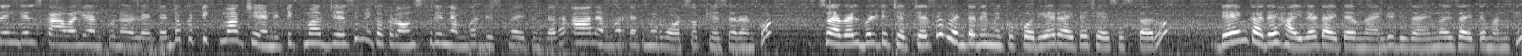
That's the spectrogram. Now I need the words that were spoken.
సింగిల్స్ కావాలి అనుకునే వాళ్ళు ఏంటంటే ఒక టిక్ మార్క్ చేయండి. టిక్ మార్క్ చేసి మీకు అక్కడ ఆన్ స్క్రీన్ నెంబర్ డిస్ప్లే అవుతుంది కదా ఆ నెంబర్కి అయితే మీరు వాట్సాప్ చేశారనుకో. సో అవైలబిలిటీ చెక్ చేసి వెంటనే మీకు కొరియర్ అయితే చేసిస్తారు. దేనికి అదే హైలైట్ అయితే ఉన్నాయండి డిజైన్ వైజ్ అయితే మనకి?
